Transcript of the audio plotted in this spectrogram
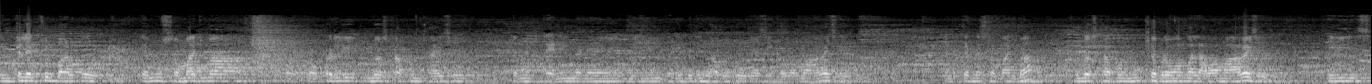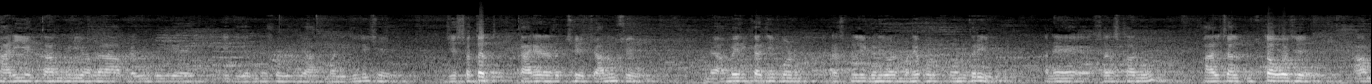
ઇન્ટેલેક્ચ્યુઅલ બાળકો, તેમનું સમાજમાં પ્રોપરલી પુનઃસ્થાપન થાય છે. તેમને ટ્રેનિંગ અને બીજી ઘણી બધી બાબતો ત્યાં શીખવવામાં આવે છે. અને તેમને સમાજમાં પુનઃસ્થાપન મુખ્ય પ્રવાહમાં લાવવામાં આવે છે. એવી સારી એક કામગીરી આપણા પ્રવીણભાઈએ એક યજ્ઞ સ્વરૂપે હાથમાં લીધેલી છે, જે સતત કાર્યરત છે, ચાલુ છે. અને અમેરિકાથી પણ પર્સનલી ઘણીવાર મને પણ ફોન કરી અને સંસ્થાનું હાલચાલ પૂછતા હોય છે આમ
